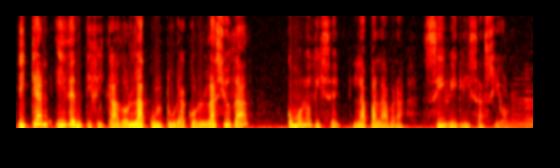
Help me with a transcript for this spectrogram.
y que han identificado la cultura con la ciudad, como lo dice la palabra civilización.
